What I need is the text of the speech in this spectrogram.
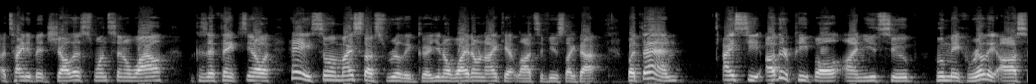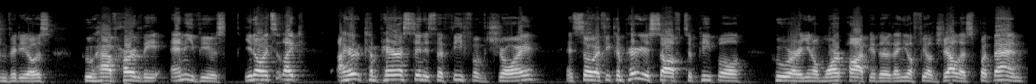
a tiny bit jealous once in a while because I think you know hey some of my stuff's really good. You know why don't I get lots of views like that? But then I see other people on YouTube who make really awesome videos who have hardly any views. You know, it's like I heard comparison is the thief of joy. And so if you compare yourself to people who are, you know, more popular, then you'll feel jealous. But then,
